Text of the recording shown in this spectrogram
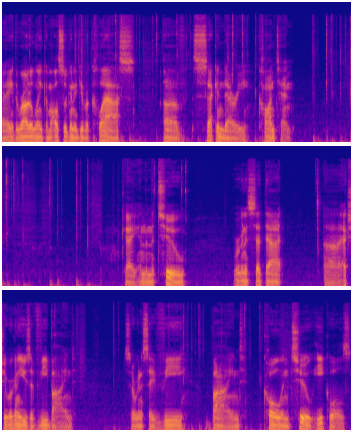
Okay, the router link, I'm also going to give a class of secondary content. Okay, and then the to, we're going to set that, uh, actually we're going to use a vbind. So we're going to say vbind colon 2 equals,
